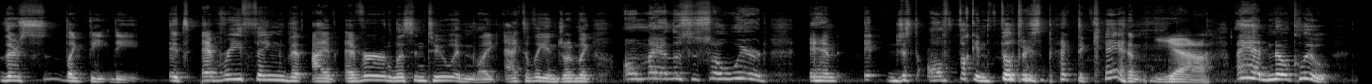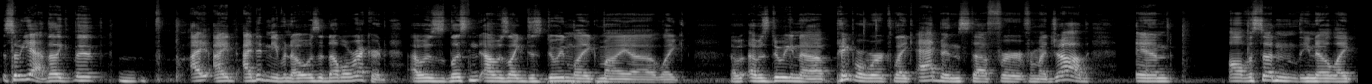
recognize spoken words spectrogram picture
there's like the the it's everything that I've ever listened to and like actively enjoyed. I'm like, oh man, this is so weird, and it just all fucking filters back to Can. Yeah. I had no clue. So yeah, like the I, I I didn't even know it was a double record. I was listening. I was like just doing like my uh like I, I was doing uh paperwork like admin stuff for for my job, and all of a sudden you know like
